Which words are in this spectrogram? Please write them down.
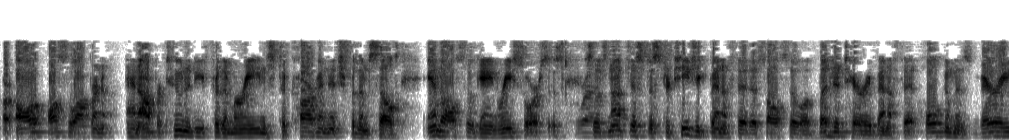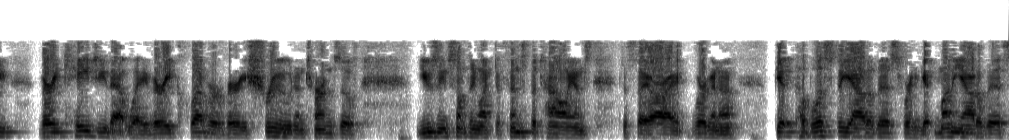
are all, also offer an opportunity for the Marines to carve a niche for themselves and also gain resources. Right. So it's not just a strategic benefit; it's also a budgetary benefit. Holcomb is very, very cagey that way, very clever, very shrewd in terms of using something like defense battalions to say, all right, we're going to get publicity out of this, we're going to get money out of this,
